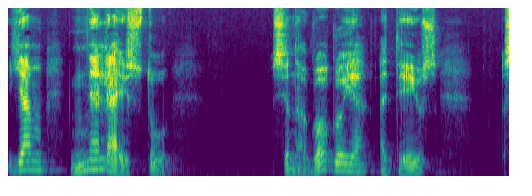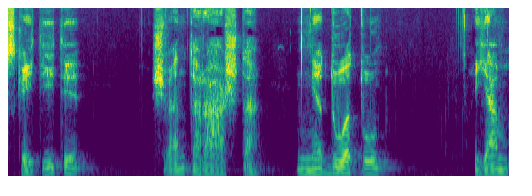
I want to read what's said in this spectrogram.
jam neleistų sinagogoje atėjus skaityti šventą raštą, neduotų jam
